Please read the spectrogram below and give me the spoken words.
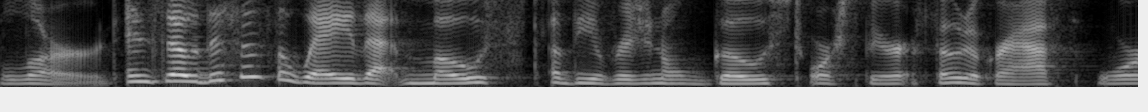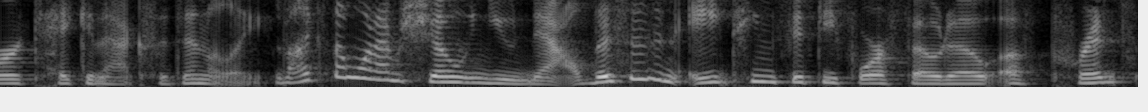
blurred. And so, this is the way that most of the original ghost or spirit photographs were taken accidentally. Like the one I'm showing you now. This is an 1854 photo of Prince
